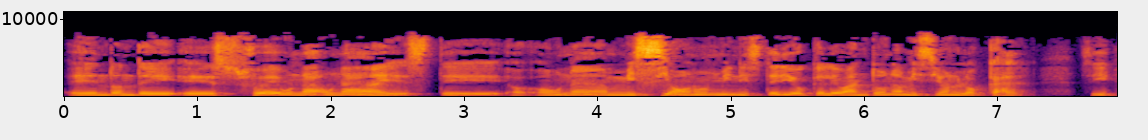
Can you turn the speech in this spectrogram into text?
En donde es, fue una, una, este, o una misión, un ministerio que levantó una misión local, ¿sí?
